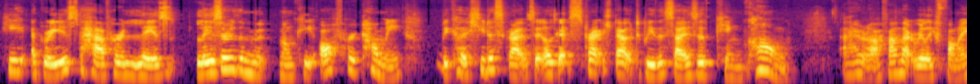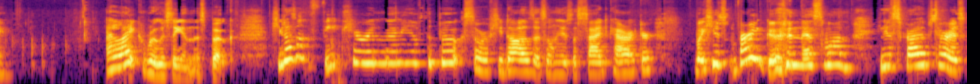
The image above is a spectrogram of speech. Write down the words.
he agrees to have her laser, laser the monkey off her tummy because she describes it, it'll get stretched out to be the size of King Kong. I don't know, I found that really funny. I like Rosie in this book. She doesn't feature in many of the books, or if she does, it's only as a side character, but she's very good in this one. He describes her as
